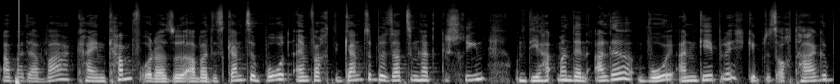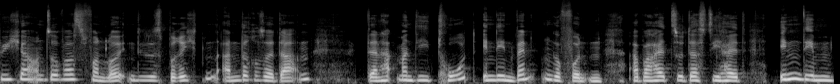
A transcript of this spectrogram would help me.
aber da war kein Kampf oder so, aber das ganze Boot einfach, die ganze Besatzung hat geschrien und die hat man dann alle wohl angeblich, gibt es auch Tagebücher und sowas von Leuten, die das berichten, andere Soldaten, dann hat man die tot in den Wänden gefunden, aber halt so, dass die halt in dem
